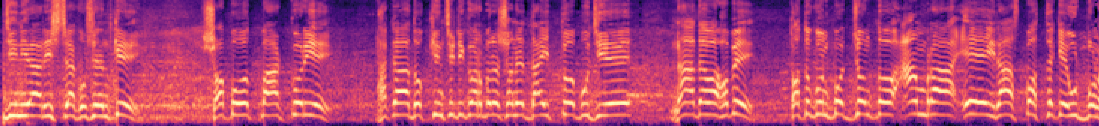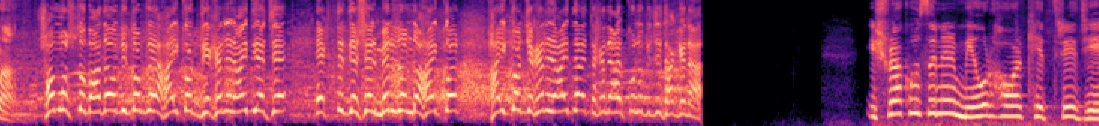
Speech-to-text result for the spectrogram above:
ইঞ্জিনিয়ার ইশরাক হোসেনকে শপথ পাঠ করিয়ে ঢাকা দক্ষিণ সিটি কর্পোরেশনের দায়িত্ব বুঝিয়ে না দেওয়া হবে। ততক্ষণ পর্যন্ত আমরা এই রাজপথ থেকে উঠব না। সমস্ত বাধা অতিক্রম করে হাইকোর্ট যেখানে রায় দিয়েছে একটি দেশের মেরুদণ্ড হাইকোর্ট হাইকোর্ট যেখানে রায় দেয় সেখানে আর কোনো কিছু থাকে না। ইশরাক হোসেনের মেয়র হওয়ার ক্ষেত্রে যে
